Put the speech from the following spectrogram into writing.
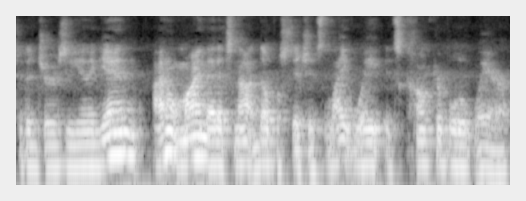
to the jersey. And again, I don't mind that it's not double stitched. It's lightweight, it's comfortable to wear.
